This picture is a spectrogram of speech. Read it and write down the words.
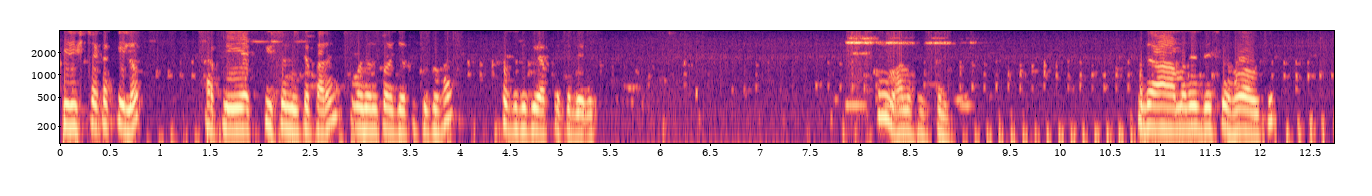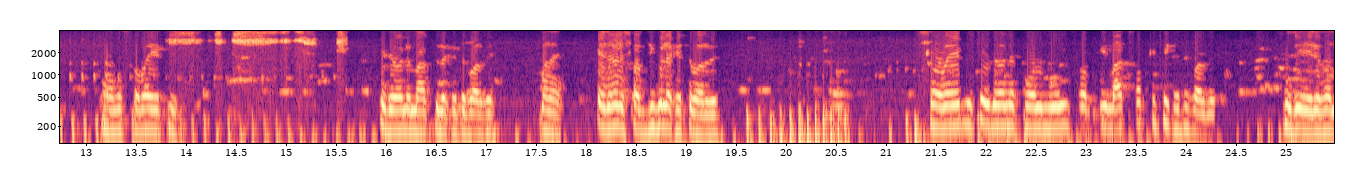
তিরিশ টাকা কিলো। আপনি এক পিসও নিতে পারেন। ওজন করে যতটুকু হয় ততটুকু আপনাকে দেবে। খুব ভালো সিস্টেম এটা আমাদের দেশে হওয়া উচিত। তাহলে সবাই একটু এই ধরনের মাছগুলো খেতে পারবে। মানে এই ধরনের সবজিগুলো খেতে পারবে। সবাই এই ধরনের ফলমূল সবজি মাছ সব কিছুই খেতে পারবে। যদি এরকম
